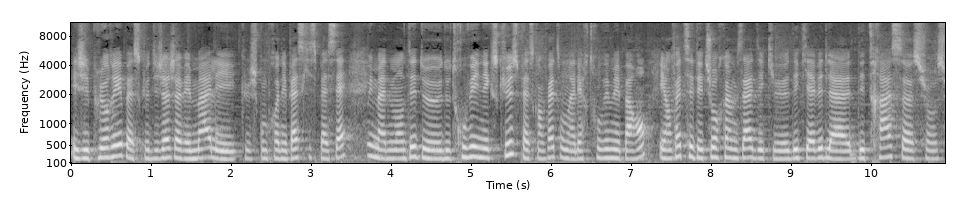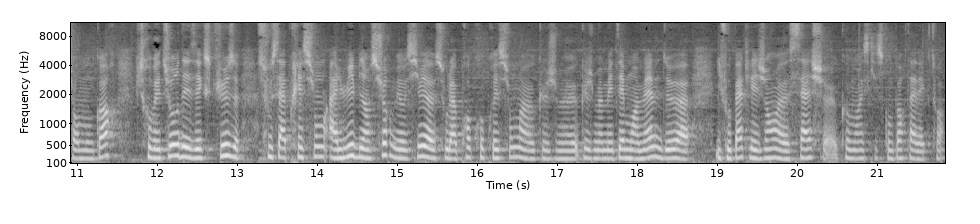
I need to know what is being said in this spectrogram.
et j'ai pleuré parce que déjà j'avais mal et que je comprenais pas ce qui se passait. Il m'a demandé de trouver une excuse parce qu'en fait on allait retrouver mes parents. Et en fait c'était toujours comme ça. Dès qu'il y avait des traces sur, sur mon corps je trouvais toujours des excuses sous sa pression à lui bien sûr mais aussi euh, sous la propre pression euh, que je me, mettais moi-même de euh, il faut pas que les gens sachent comment est-ce qu'ils se comportent avec toi.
